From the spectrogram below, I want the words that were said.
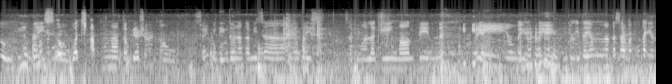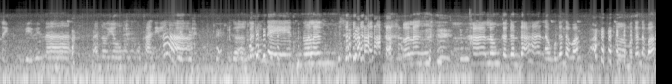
Hello guys. Oh, what's up mga ka-person? Oh, dito na kami sa ano guys, sa malaking mountain. Yung, Ayan, ayan. ito yung mga kasama ko ngayon eh. Hindi rin na ano yung mukha nila. Ga- Ganun din. Walang walang halong kagandahan. Oh, maganda ba? Oh, maganda ba?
